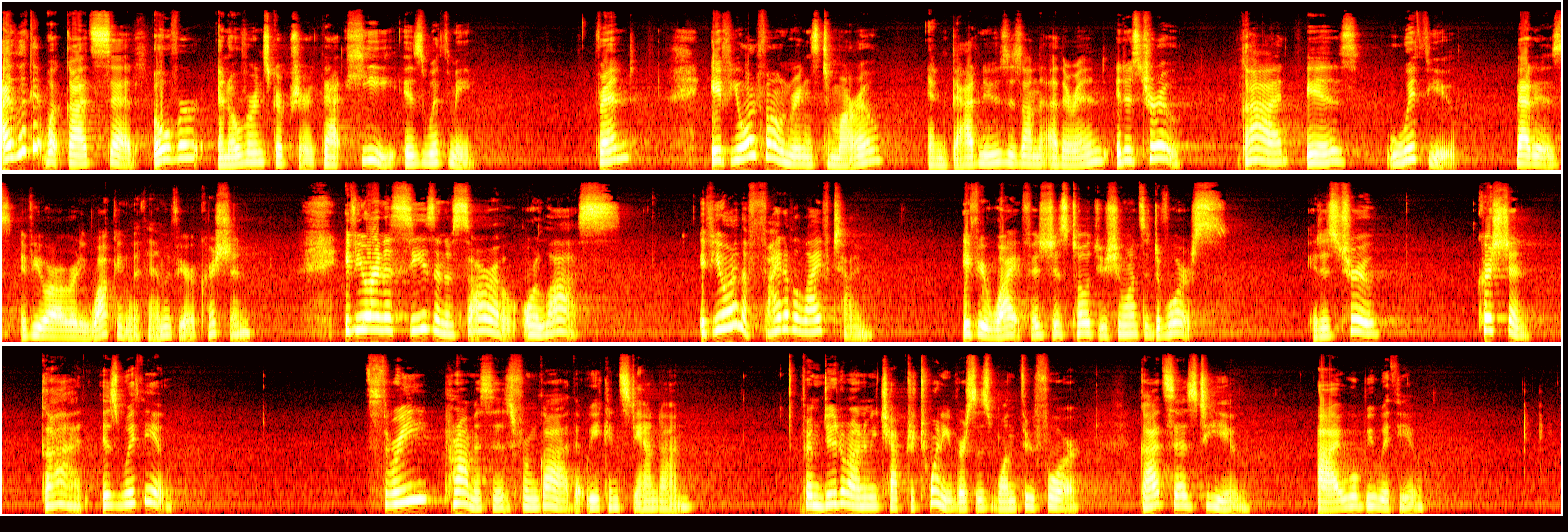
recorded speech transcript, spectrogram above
I look at what God said over and over in Scripture that He is with me. Friend, if your phone rings tomorrow and bad news is on the other end, it is true. God is with you. That is, if you are already walking with Him, if you're a Christian. If you are in a season of sorrow or loss, if you are in the fight of a lifetime, if your wife has just told you she wants a divorce, it is true. Christian, God is with you three promises from God that we can stand on. From Deuteronomy chapter 20, verses 1 through 4, God says to you, I will be with you.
